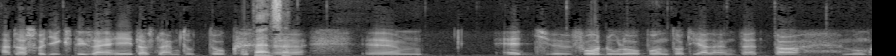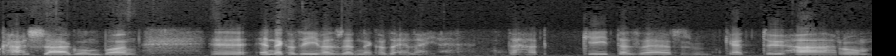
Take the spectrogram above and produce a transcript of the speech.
Hát az, hogy X17, azt nem tudtuk. Persze. Egy fordulópontot jelentett a munkásságomban, ennek az évezrednek az eleje. Tehát 2002 3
